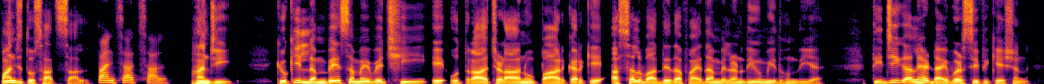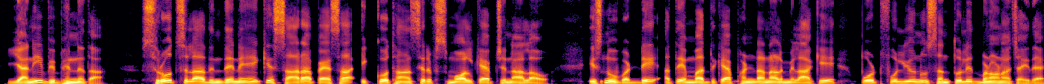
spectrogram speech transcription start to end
5 ਤੋਂ 7 ਸਾਲ। 5-7 ਸਾਲ। ਹਾਂਜੀ ਕਿਉਂਕਿ ਲੰਬੇ ਸਮੇਂ ਵਿੱਚ ਹੀ ਇਹ ਉਤਰਾਅ ਚੜਾਅ ਨੂੰ ਪਾਰ ਕਰਕੇ ਅਸਲ ਵਾਧੇ ਦਾ ਫਾਇਦਾ ਮਿਲਣ ਦੀ ਉਮੀਦ ਹੁੰਦੀ ਹੈ। ਤੀਜੀ ਗੱਲ ਹੈ ਡਾਈਵਰਸਿਫਿਕੇਸ਼ਨ ਯਾਨੀ ਵਿਭਿੰਨਤਾ। ਸਰੋਤ ਸਲਾਹ ਦਿੰਦੇ ਨੇ ਕਿ ਸਾਰਾ ਪੈਸਾ ਇੱਕੋ ਥਾਂ ਸਿਰਫ ਸਮਾਲ ਕੈਪ 'ਚ ਨਾ ਲਾਓ। ਇਸ ਨੂੰ ਵੱਡੇ ਅਤੇ ਮੱਧ ਕੈਪ ਫੰਡਾਂ ਨਾਲ ਮਿਲਾ ਕੇ ਪੋਰਟਫੋਲੀਓ ਨੂੰ ਸੰਤੁਲਿਤ ਬਣਾਉਣਾ ਚਾਹੀਦਾ ਹੈ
